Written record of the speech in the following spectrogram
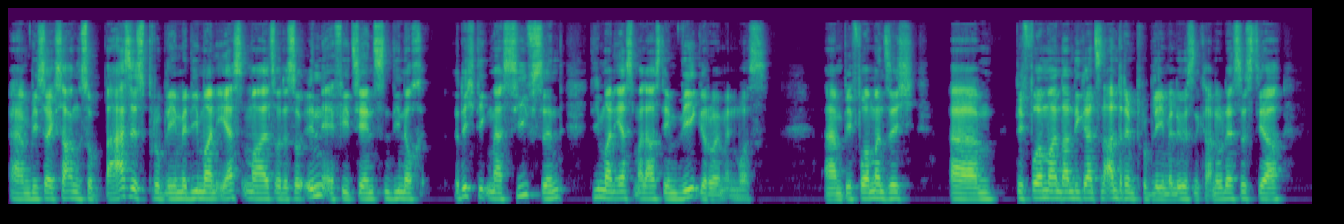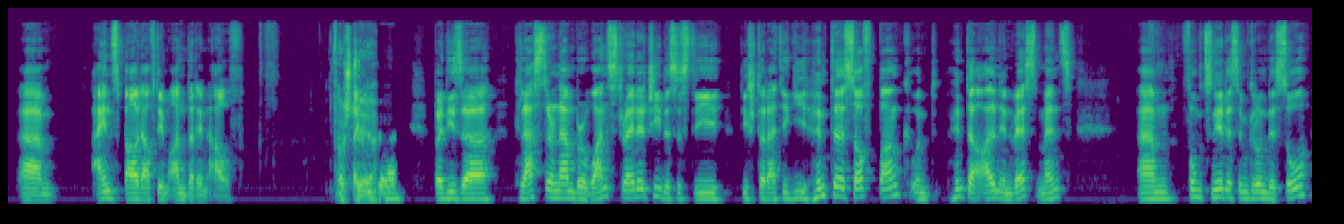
ähm, wie soll ich sagen, so Basisprobleme, die man erstmals oder so Ineffizienzen, die noch richtig massiv sind, die man erstmal aus dem Weg räumen muss ähm, bevor man sich, ähm, bevor man dann die ganzen anderen Probleme lösen kann. Oder es ist ja, ähm, eins baut auf dem anderen auf. Verstehe. Bei dieser, bei dieser, Cluster Number One Strategy, das ist die, die Strategie hinter Softbank und hinter allen Investments, ähm, funktioniert es im Grunde so,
